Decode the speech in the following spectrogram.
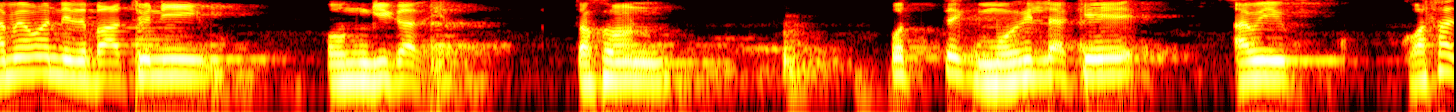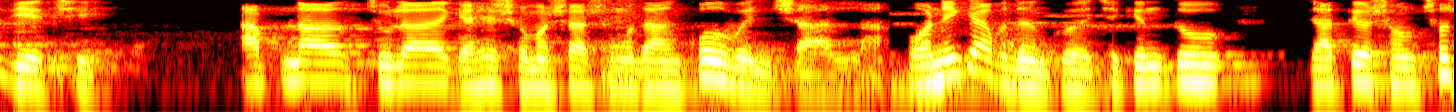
আমি আমার নির্বাচনী অঙ্গীকারে তখন প্রত্যেক মহিলাকে আমি কথা দিয়েছি, আপনার চুলায় গ্যাসের সমস্যার সমাধান করব ইনশাআল্লাহ। অনেকে আবেদন করেছে, কিন্তু জাতীয় সংসদ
